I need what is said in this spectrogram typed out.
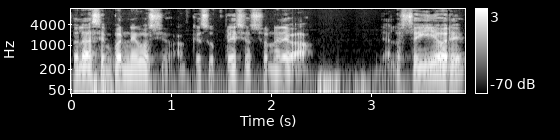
solo hacen buen negocio, aunque sus precios son elevados. Los seguidores,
